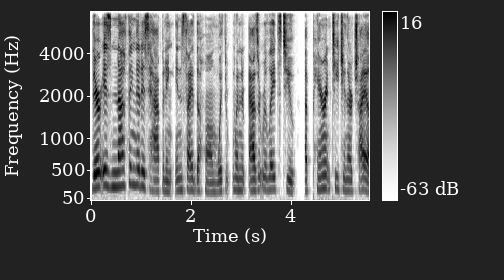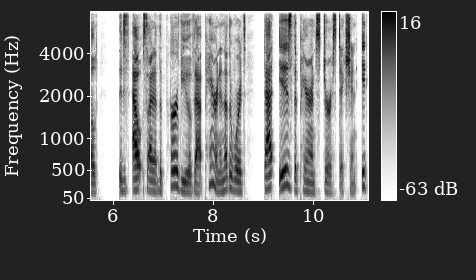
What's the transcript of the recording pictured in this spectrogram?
There is nothing that is happening inside the home with when as it relates to a parent teaching their child that is outside of the purview of that parent. In other words that is the parent's jurisdiction. It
